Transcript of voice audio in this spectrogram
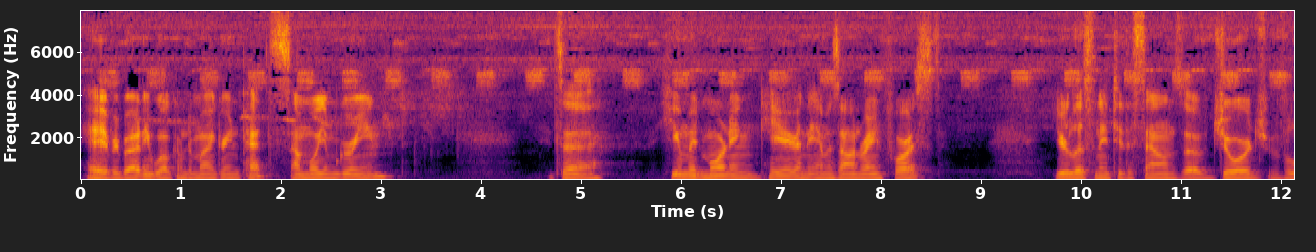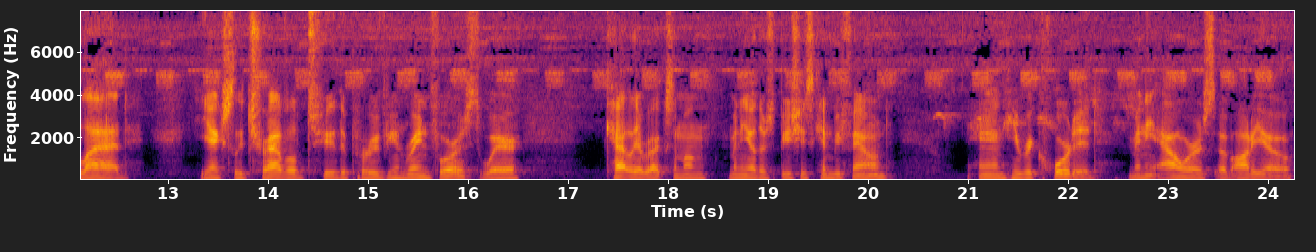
Hey everybody, welcome to My Green Pets. I'm William Green. It's a humid morning here in the Amazon rainforest. You're listening to the sounds of George Vlad. He actually traveled to the Peruvian rainforest where Cattleya rex, among many other species, can be found. And he recorded many hours of audio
